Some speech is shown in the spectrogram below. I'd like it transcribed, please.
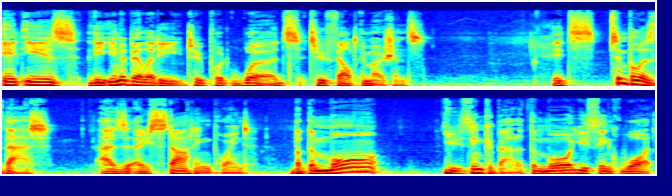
It is the inability to put words to felt emotions. It's simple as that as a starting point. But the more you think about it, the more you think what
